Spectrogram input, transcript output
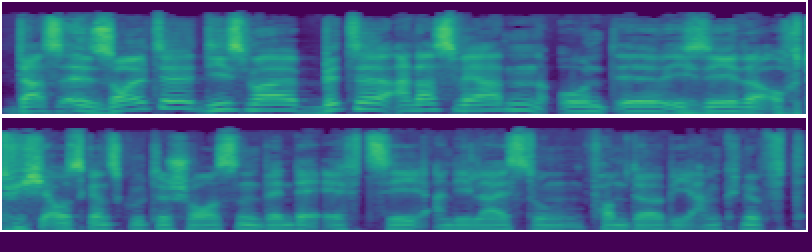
Das sollte diesmal bitte anders werden und ich sehe da auch durchaus ganz gute Chancen, wenn der FC an die Leistung vom Derby anknüpft,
